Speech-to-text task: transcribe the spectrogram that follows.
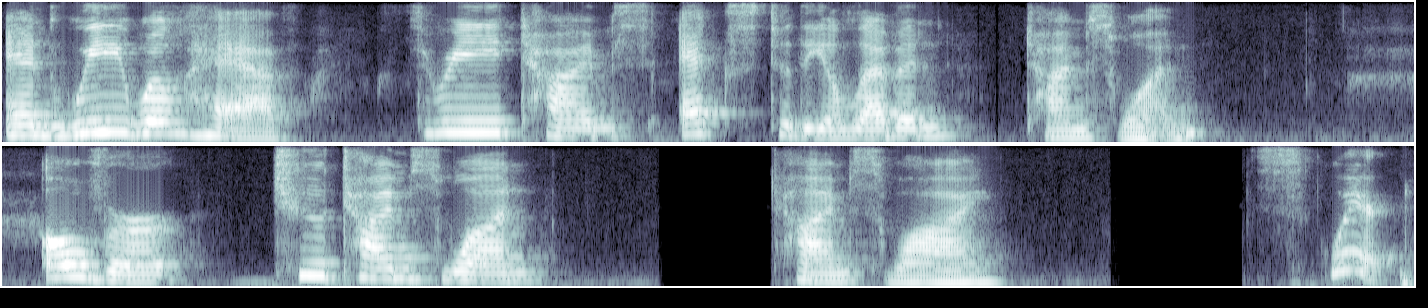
and we will have 3 times x to the 11 times 1 over 2 times 1 times y squared.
